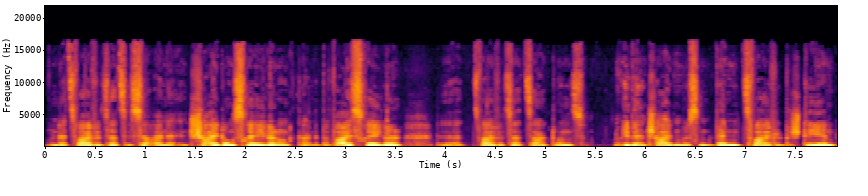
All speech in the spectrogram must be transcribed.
Und der Zweifelssatz ist ja eine Entscheidungsregel und keine Beweisregel. Der Zweifelssatz sagt uns, wie wir entscheiden müssen, wenn Zweifel bestehen.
